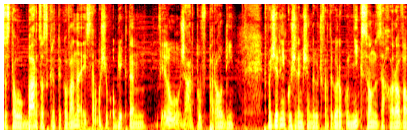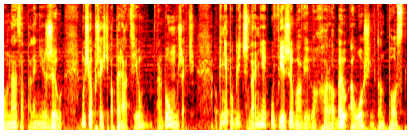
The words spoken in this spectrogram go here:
zostało bardzo skrytykowane i stało się obiektem wielu żartów, parodii. W październiku 1974 roku Nixon zachorował na zapalenie żył. Musiał przejść operację albo umrzeć. Opinia publiczna nie uwierzyła w jego chorobę, a Washington Post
